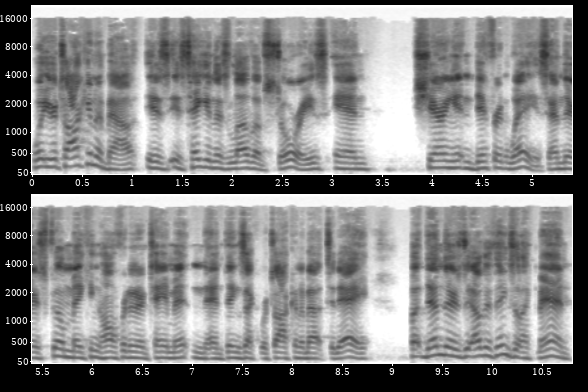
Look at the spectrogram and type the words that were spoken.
what you're talking about is is taking this love of stories and sharing it in different ways. And there's filmmaking, Hallford Entertainment, and, and things like we're talking about today. But then there's the other things that like, man,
